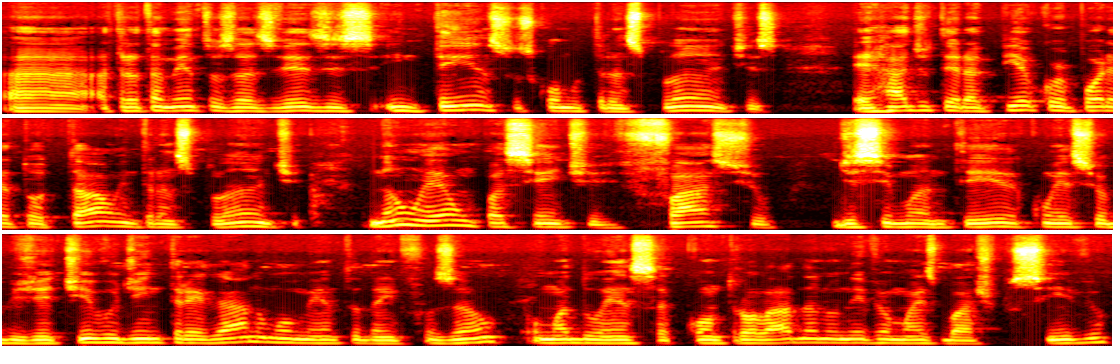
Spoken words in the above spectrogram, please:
a, a tratamentos às vezes intensos como transplantes, é, radioterapia corpórea total em transplante, não é um paciente fácil de se manter com esse objetivo de entregar no momento da infusão uma doença controlada no nível mais baixo possível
